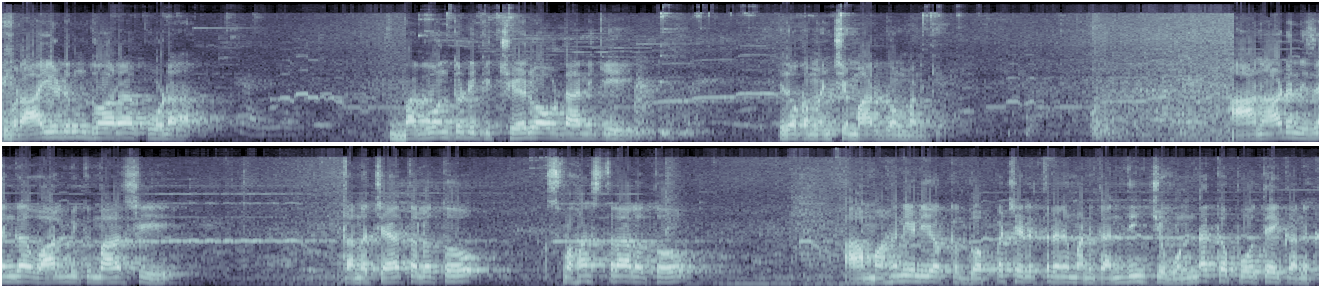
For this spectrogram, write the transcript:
వ్రాయడం ద్వారా కూడా భగవంతుడికి చేరు అవడానికి ఇది ఒక మంచి మార్గం మనకి. ఆనాడు నిజంగా వాల్మీకి మహర్షి తన చేతలతో స్వహస్త్రాలతో ఆ మహనీయుని యొక్క గొప్ప చరిత్రని మనకు అందించి ఉండకపోతే కనుక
